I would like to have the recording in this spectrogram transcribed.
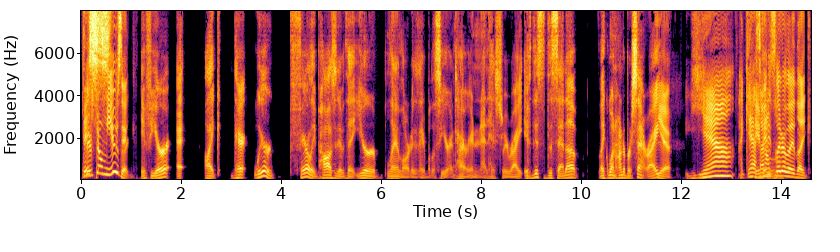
There's This- no music. if you're at, like there, we're fairly positive that your landlord is able to see your entire internet history, right? If this is the setup, like 100%, right? Yeah. Yeah, I guess. if I it literally like,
